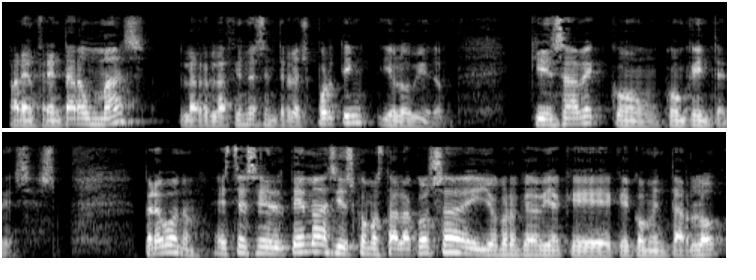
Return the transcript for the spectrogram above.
para enfrentar aún más las relaciones entre el Sporting y el Oviedo. Quién sabe con, qué intereses. Pero bueno, este es el tema, así es como está la cosa y yo creo que había que comentarlo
